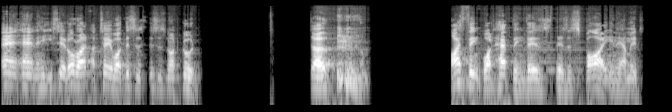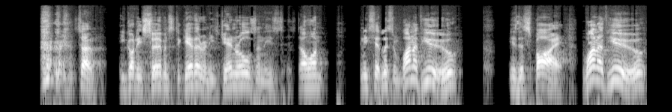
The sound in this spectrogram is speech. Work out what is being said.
And, and he said, All right, I'll tell you what, this is, this is not good. So I think what's happening, there's, there's a spy in our midst. so he got his servants together and his generals and his so on. And he said, Listen, one of you is a spy. One of you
